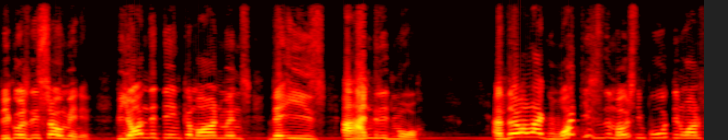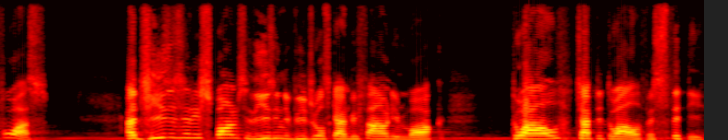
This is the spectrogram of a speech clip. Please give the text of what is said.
because there's so many. Beyond the Ten Commandments, there is a hundred more. And they are like, what is the most important one for us? And Jesus' response to these individuals can be found in Mark 12, chapter 12, verse 30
